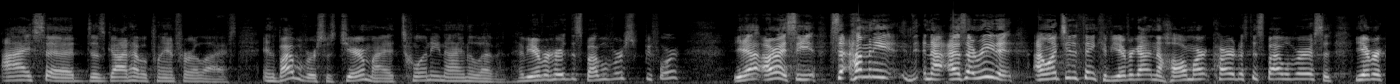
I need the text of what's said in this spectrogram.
I said, "Does God have a plan for our lives?" And the Bible verse was Jeremiah 29:11. Have you ever heard this Bible verse before? Yeah, all right. See, so how many, now as I read it, I want you to think have you ever gotten a Hallmark card with this Bible verse? Have you ever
